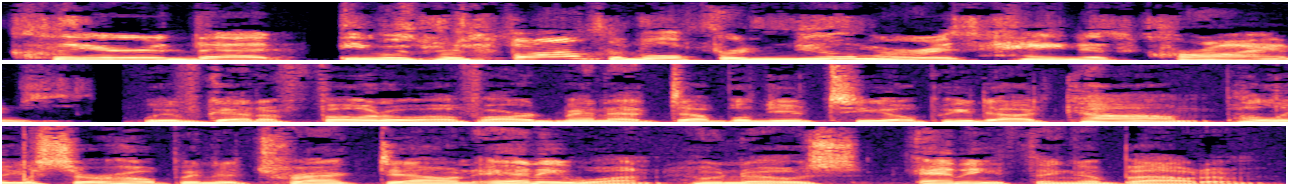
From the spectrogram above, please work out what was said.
clear that he was responsible for numerous heinous crimes. We've got a photo of Artman at WTOP.com. Police are hoping to track down anyone who knows anything about him.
